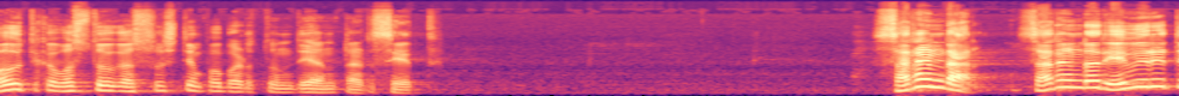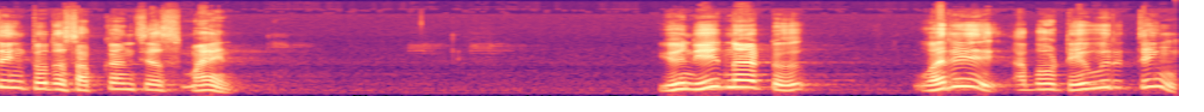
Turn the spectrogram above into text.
భౌతిక వస్తువుగా సృష్టింపబడుతుంది అంటాడు Seth. Surrender surrender everything to the subconscious mind. You need not worry about everything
